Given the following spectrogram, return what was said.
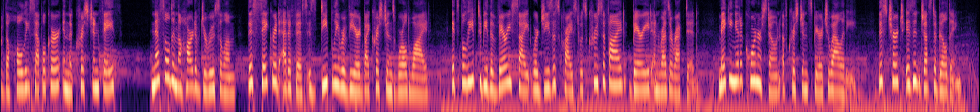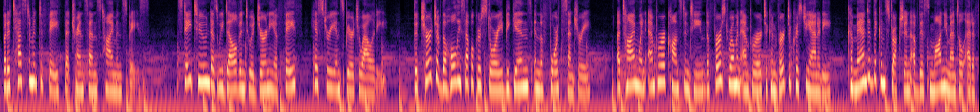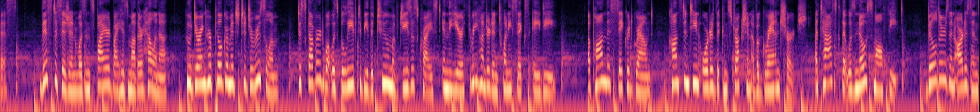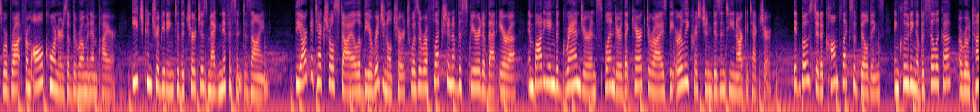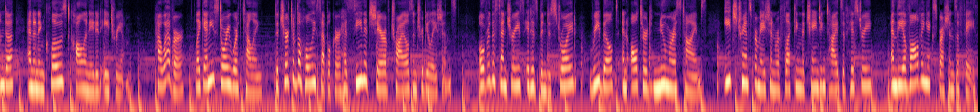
of the Holy Sepulchre in the Christian faith? Nestled in the heart of Jerusalem, this sacred edifice is deeply revered by Christians worldwide. It's believed to be the very site where Jesus Christ was crucified, buried, and resurrected, making it a cornerstone of Christian spirituality. This church isn't just a building, but a testament to faith that transcends time and space. Stay tuned as we delve into a journey of faith, history, and spirituality. The Church of the Holy Sepulchre's story begins in the 4th century, a time when Emperor Constantine, the first Roman emperor to convert to Christianity, commanded the construction of this monumental edifice. This decision was inspired by his mother Helena, who during her pilgrimage to Jerusalem discovered what was believed to be the tomb of Jesus Christ in the year 326 AD. Upon this sacred ground, Constantine ordered the construction of a grand church, a task that was no small feat, Builders and artisans were brought from all corners of the Roman Empire, each contributing to the church's magnificent design. The architectural style of the original church was a reflection of the spirit of that era, embodying the grandeur and splendor that characterized the early Christian Byzantine architecture. It boasted a complex of buildings, including a basilica, a rotunda, and an enclosed colonnaded atrium. However, like any story worth telling, the Church of the Holy Sepulchre has seen its share of trials and tribulations. Over the centuries, it has been destroyed, rebuilt, and altered numerous times, each transformation reflecting the changing tides of history and the evolving expressions of faith.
